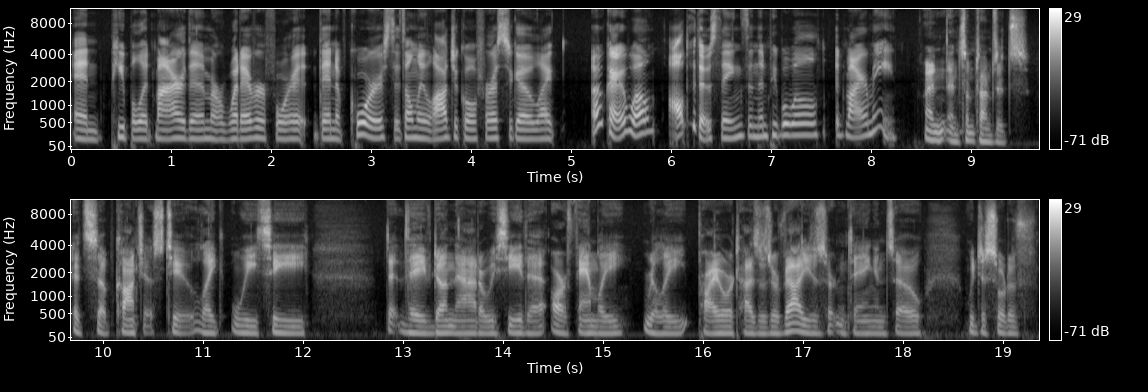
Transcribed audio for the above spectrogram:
and people admire them or whatever for it, then of course it's only logical for us to go like, okay, well, I'll do those things and then people will admire me. and and sometimes it's it's subconscious too like we see that they've done that, or we see that our family really prioritizes or values a certain thing, and so we just sort of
